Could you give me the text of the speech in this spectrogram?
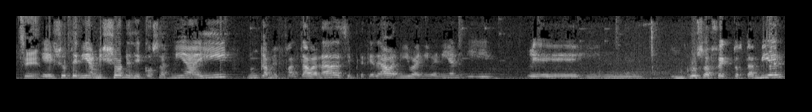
Sí. Eh, yo tenía millones de cosas mías ahí, nunca me faltaba nada, siempre quedaban, iban y venían, y, eh, incluso afectos también,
